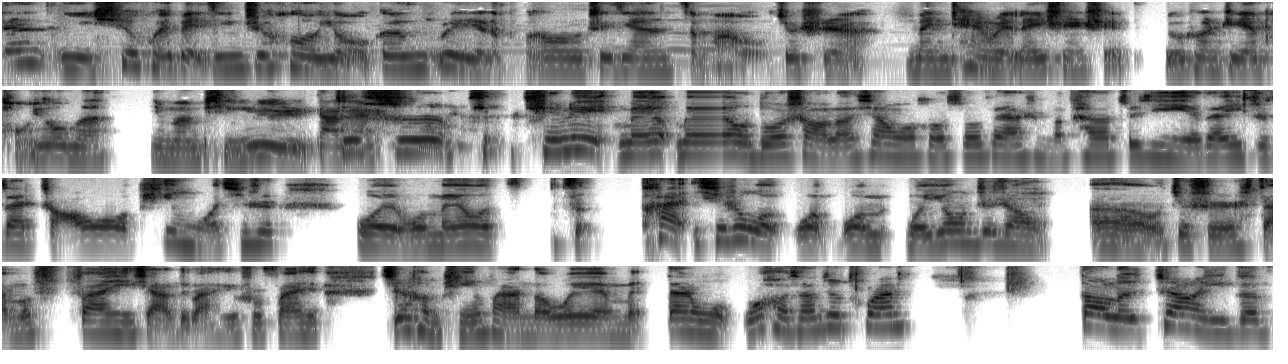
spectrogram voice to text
跟你去回北京之后，有跟瑞典的朋友之间怎么就是 maintain relationship？比如说你这些朋友们，你们频率大概其是实频频率没有没有多少了，像我和 Sophia 什么，他最近也在一直在找我聘我。其实我我没有怎太，其实我我我我用这种呃，就是咱们翻一下对吧？有时候翻一下，其实很频繁的，我也没，但是我我好像就突然到了这样一个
